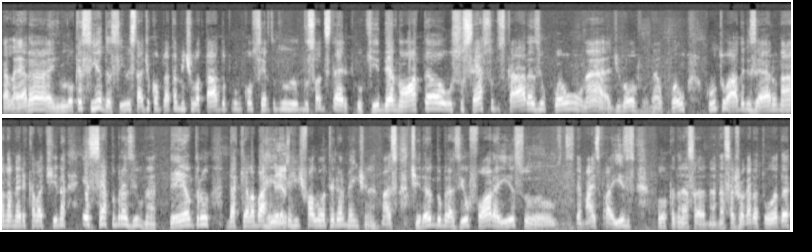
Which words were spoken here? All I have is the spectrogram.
Galera enlouquecida, assim, o estádio completamente lotado para um concerto do, do Soda Stereo. O que denota o sucesso dos caras e o quão, né, de novo, né, o quão cultuado eles eram na, na América Latina, exceto o Brasil, né? Dentro daquela barreira Isso. que a gente falou anteriormente, né? Mas tirando o Brasil, fora isso, os demais países, colocando nessa, nessa jogada toda,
